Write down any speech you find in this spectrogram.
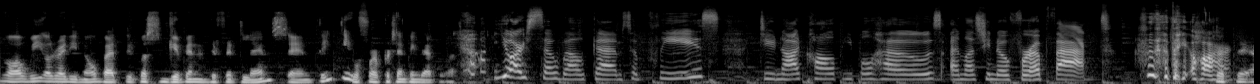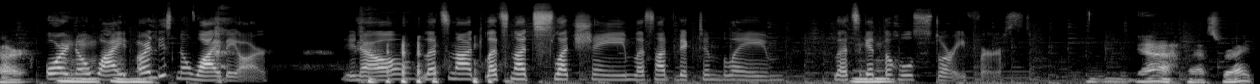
well, we already know, but it was given a different lens. And thank you for presenting that to us. You are so welcome. So please do not call people hoes unless you know for a fact that they are. That they are. Or know Mhm, why mhm. or at least know why they are. You know? let's not let's not slut shame, let's not victim blame. Let's get Mhm. the whole story first. Yeah, that's right.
